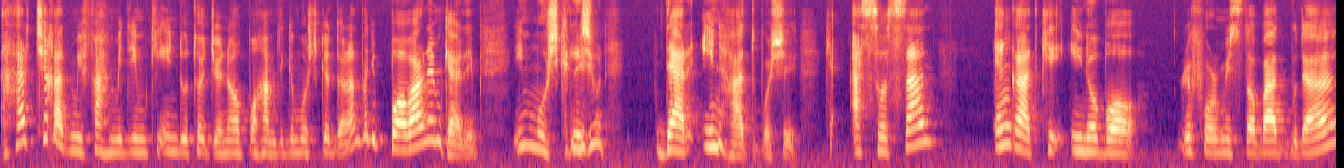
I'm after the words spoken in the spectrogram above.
هر چقدر میفهمیدیم که این دوتا جناب با همدیگه مشکل دارن ولی باور نمی‌کردیم. این مشکلشون در این حد باشه که اساسا انقدر که اینو با رفرمیستا بد بودن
